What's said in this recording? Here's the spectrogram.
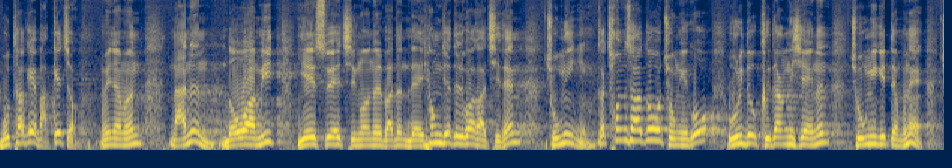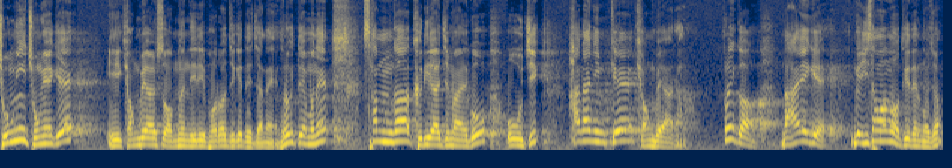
못하게 막겠죠. 왜냐하면 나는 너와 및 예수의 증언을 받은 내 형제들과 같이 된 종이니. 그러니까 천사도 종이고 우리도 그 당시에는 종이기 때문에 종이 종에게 이 경배할 수 없는 일이 벌어지게 되잖아요. 그렇기 때문에 삼가 그리하지 말고 오직 하나님께 경배하라. 그러니까 나에게 그러니까 이 상황은 어떻게 되는 거죠?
